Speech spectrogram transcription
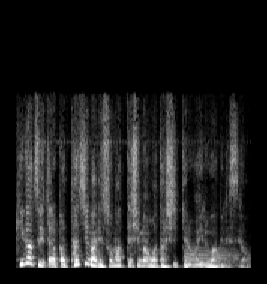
気がついたらやっぱり立場に染まってしまう私っていうのがいるわけですよ。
